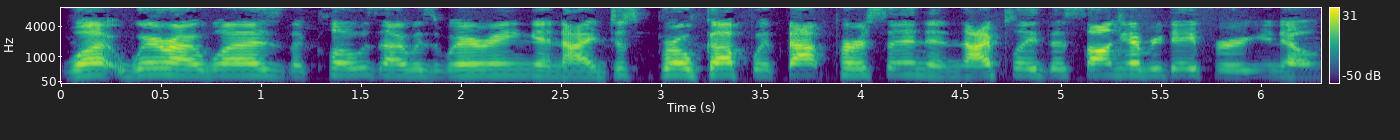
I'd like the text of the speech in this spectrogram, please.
what where I was, the clothes I was wearing, and I just broke up with that person and I played this song every day for, you know,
